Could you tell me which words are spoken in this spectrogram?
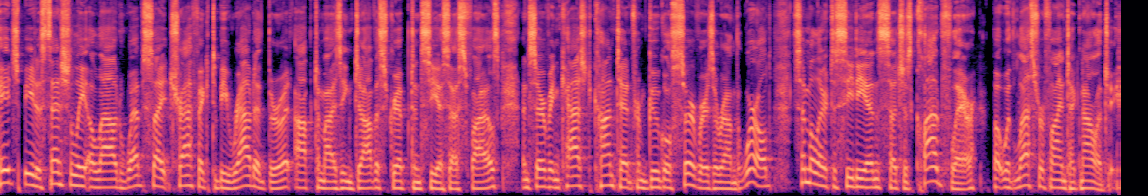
PageSpeed essentially allowed website traffic to be routed through it, optimizing JavaScript and CSS files and serving cached content from Google's servers around the world, similar to CDNs such as Cloudflare, but with less refined technology.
